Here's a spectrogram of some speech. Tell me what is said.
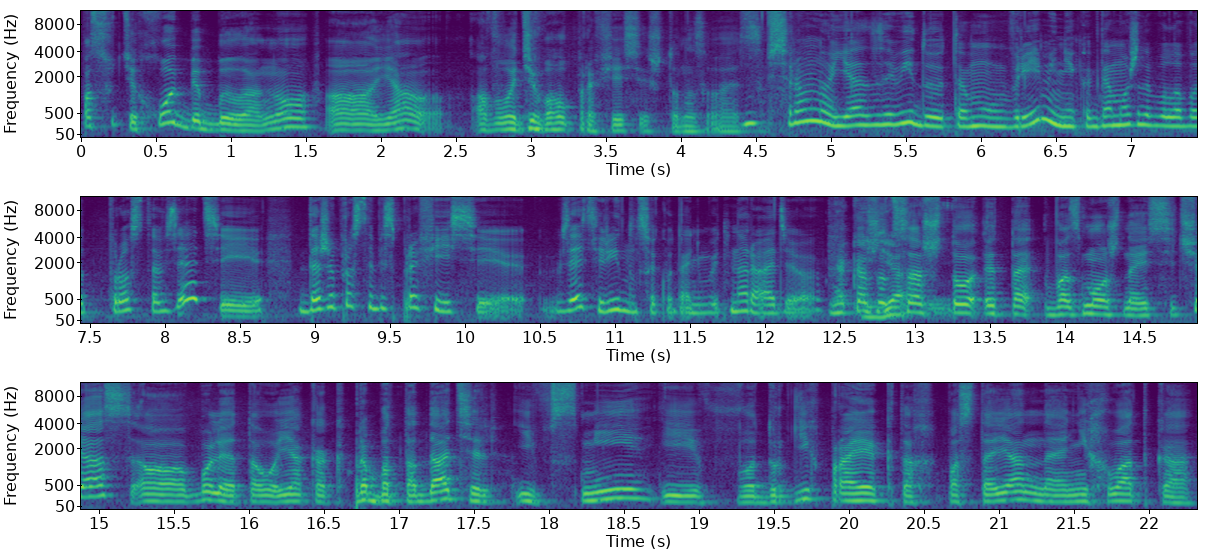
по сути, хобби было, но э, я овладевал профессией, что называется. Все равно я завидую тому времени, когда можно было вот просто взять и даже просто без профессии взять и ринуться куда-нибудь на радио. Мне кажется, Я- что это возможно и сейчас. Э, Более того, я как работодатель и в СМИ, и в других проектах постоянная нехватка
